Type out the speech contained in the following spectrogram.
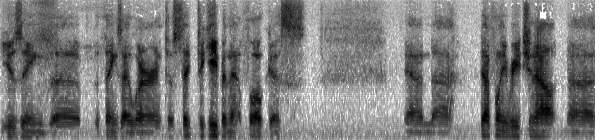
using the the things I learned to stick to keeping that focus, and uh, definitely reaching out uh,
